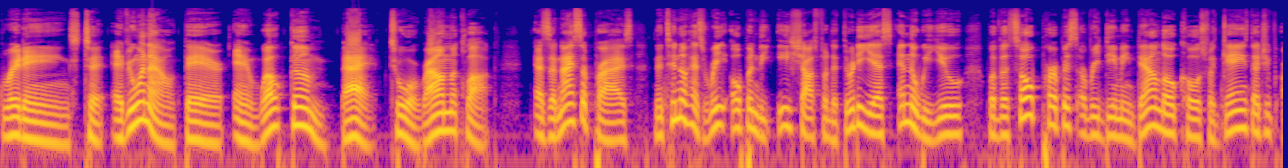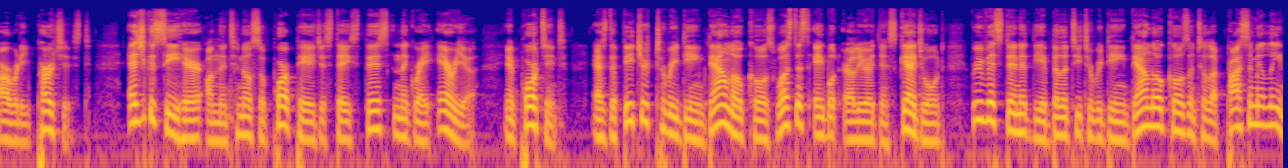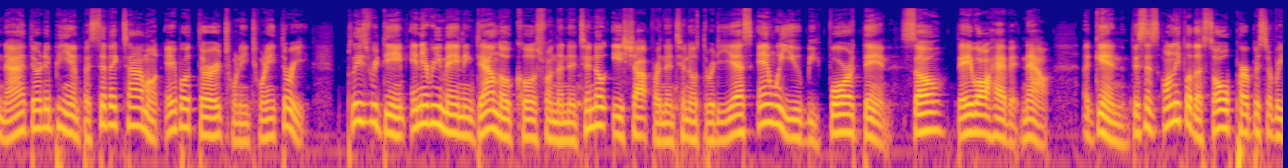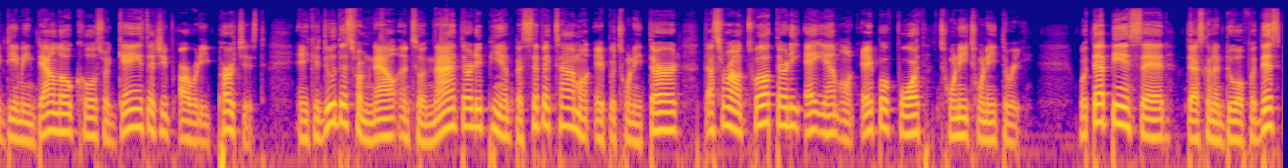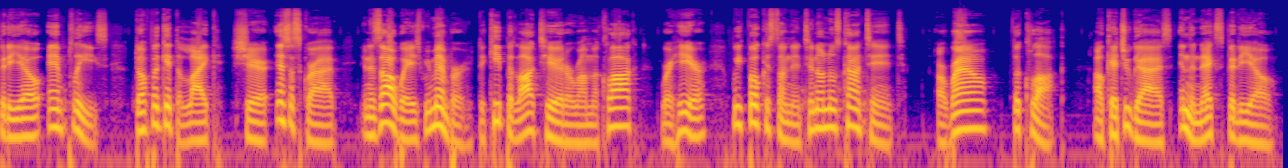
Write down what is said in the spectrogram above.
Greetings to everyone out there and welcome back to Around the Clock. As a nice surprise, Nintendo has reopened the eShops for the 3DS and the Wii U for the sole purpose of redeeming download codes for games that you've already purchased. As you can see here on Nintendo's support page, it states this in the gray area. Important, as the feature to redeem download codes was disabled earlier than scheduled, we've extended the ability to redeem download codes until approximately 9.30pm Pacific time on April 3rd, 2023. Please redeem any remaining download codes from the Nintendo eShop for Nintendo 3DS and Wii U before then. So, they all have it now. Again, this is only for the sole purpose of redeeming download codes for games that you've already purchased. And you can do this from now until 9.30pm Pacific time on April 23rd. That's around 12.30am on April 4th, 2023. With that being said, that's going to do it for this video. And please, don't forget to like, share, and subscribe. And as always, remember to keep it locked here at Around the Clock, where here, we focus on Nintendo news content around the clock. I'll catch you guys in the next video.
